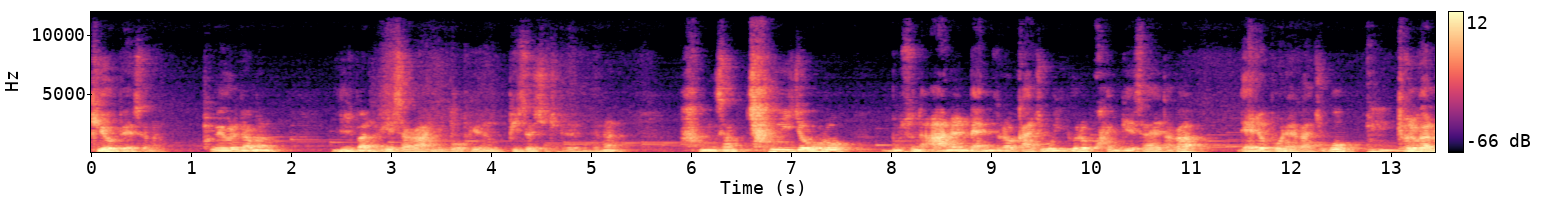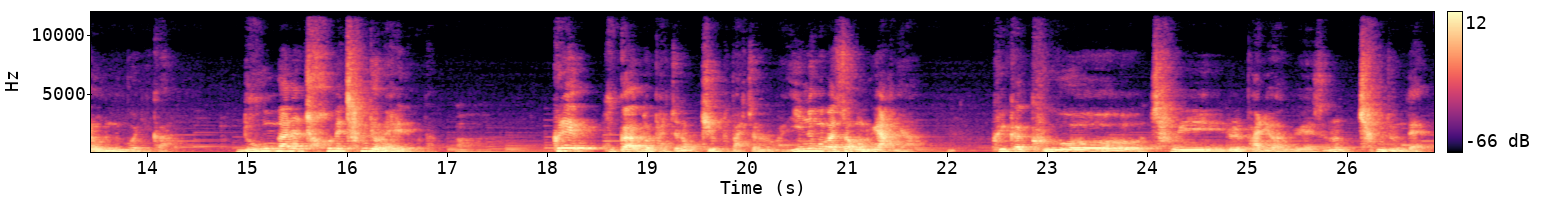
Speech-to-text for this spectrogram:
기업에서는 왜 그러냐면 일반 회사가 아니고 거기는 비서실이라는 데는 항상 창의적으로 무슨 안을 만들어 가지고 이거를 관계사에다가 내려보내 가지고 음. 결과를 얻는 거니까 누군가는 처음에 창조를 해야 되거든 아. 그래 국가도 발전하고 기업도 발전하는 거야 있는 것만 써보는 게 아니야 그러니까 그거 창의를 발휘하기 위해서는 창조인데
